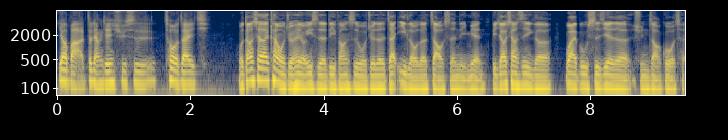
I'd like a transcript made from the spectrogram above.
要把这两件叙事凑在一起。我当下在看，我觉得很有意思的地方是，我觉得在一楼的早神里面，比较像是一个外部世界的寻找过程。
